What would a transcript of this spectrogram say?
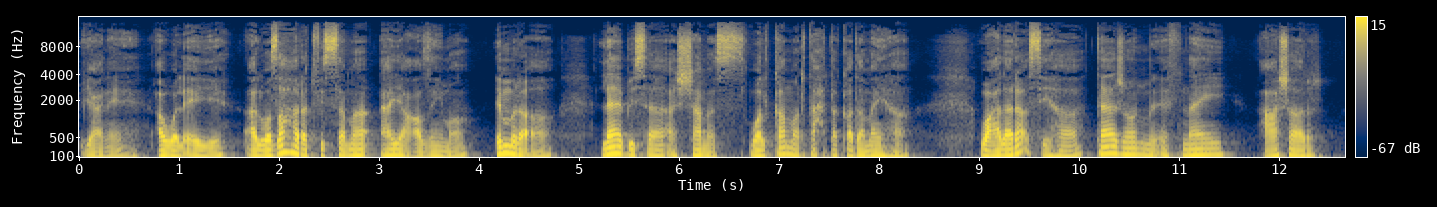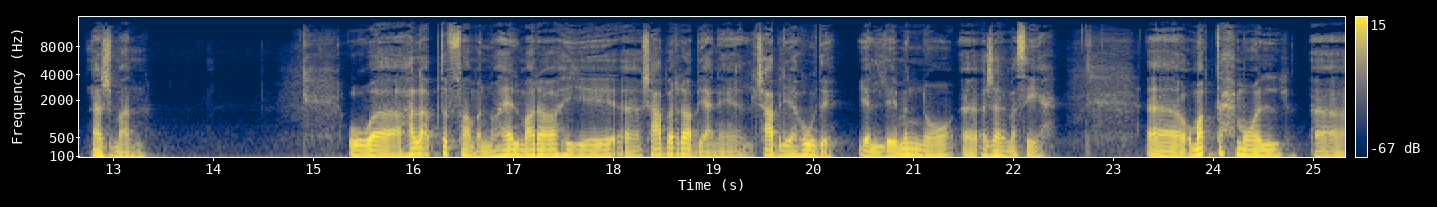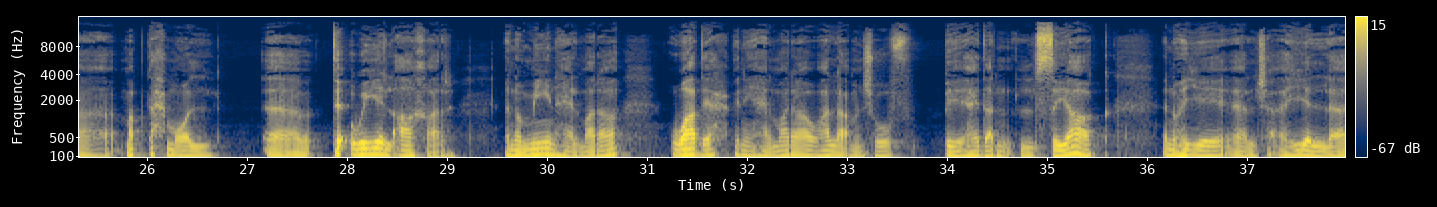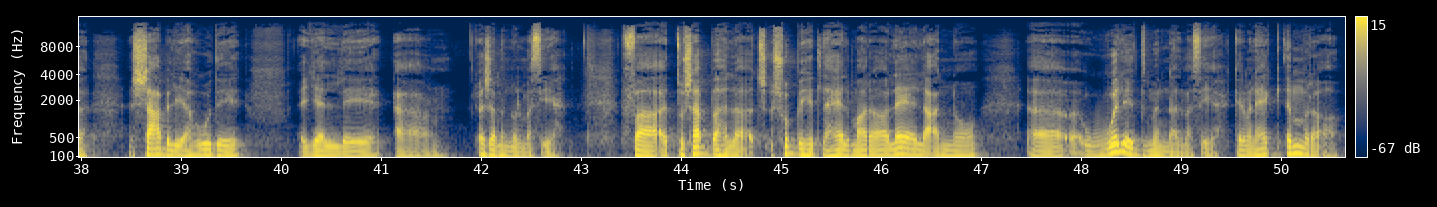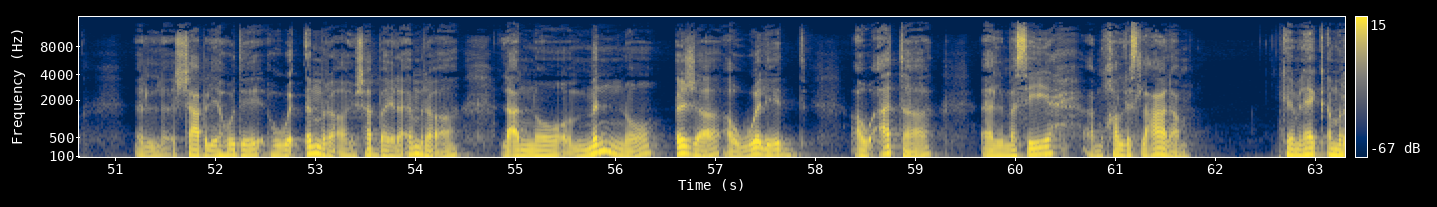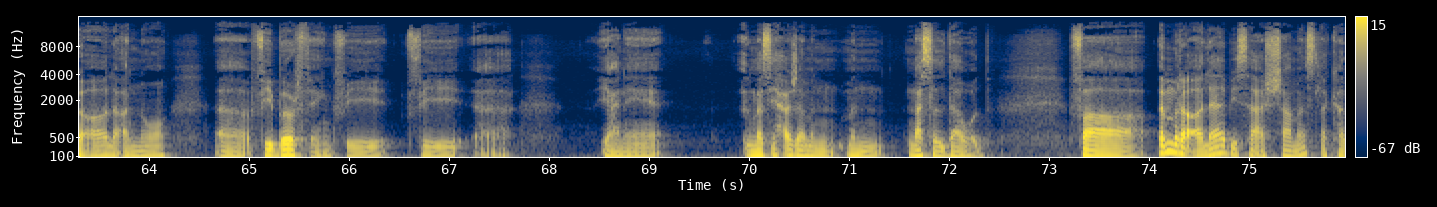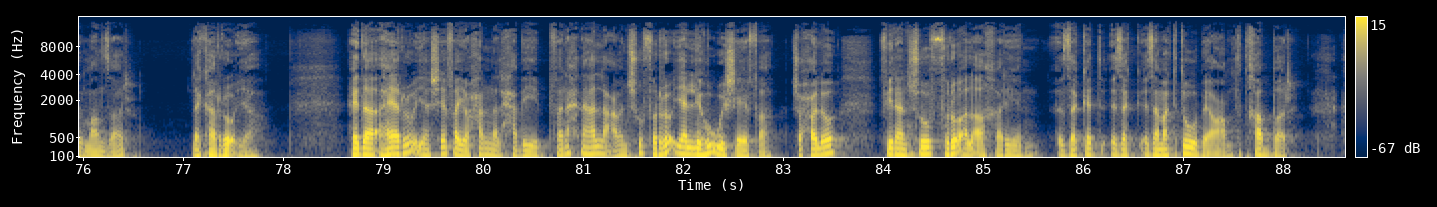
يعني أول آية قال وظهرت في السماء آية عظيمة امرأة لابسة الشمس والقمر تحت قدميها وعلى رأسها تاج من اثني عشر نجما. وهلأ بتفهم إنه هاي المرة هي آه، شعب الرب يعني الشعب اليهودي يلي منه آه، اجى المسيح. آه، وما بتحمل ما بتحمل تأويل آخر. إنه مين هاي المرة واضح بين هاي المرة وهلأ بنشوف بهيدا السياق إنه هي هي الشعب اليهودي يلي اجى منه المسيح. فتشبه شبهت لهي المرة ليه؟ لأنه آه، ولد منا المسيح. كرمال هيك امرأة. الشعب اليهودي هو امرأة يشبه إلى امرأة لأنه منه إجا أو ولد أو أتى المسيح مخلص العالم. كلمة هيك امرأة لأنه آه، في بيرثينج في في آه، يعني المسيح اجى من من نسل داود. فامرأة لابسة الشمس لك هالمنظر لك هالرؤية. هيدا هاي الرؤية شافها يوحنا الحبيب. فنحن هلأ عم نشوف الرؤية اللي هو شافها شو حلو؟ فينا نشوف رؤى الآخرين. إذا كت... إذا إذا مكتوبة أو عم تتخبر.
